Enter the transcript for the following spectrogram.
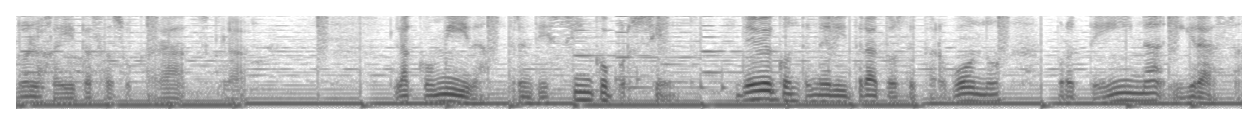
No las galletas azucaradas, claro. La comida, 35%, debe contener hidratos de carbono, proteína y grasa,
